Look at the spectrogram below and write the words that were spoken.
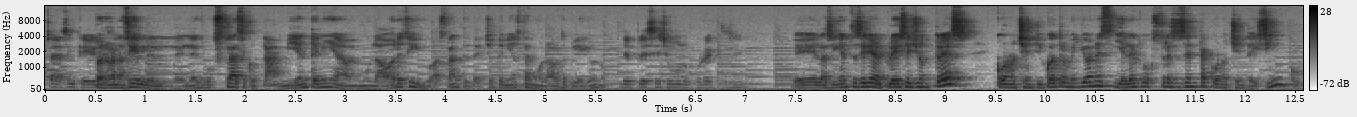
o sea, es increíble. Pero aún así, el, Xbox clásico también tenía emuladores y bastantes. De hecho, tenía hasta emulador de Play 1. De PlayStation 1, correcto, sí. Eh, la siguiente sería el PlayStation 3 con 84 millones y el Xbox 360 con 85.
